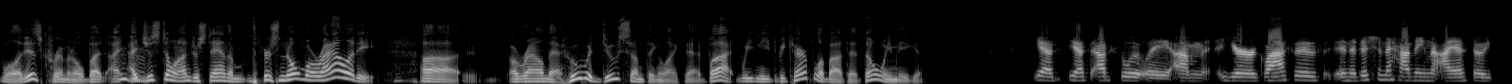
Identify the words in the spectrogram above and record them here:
well, it is criminal, but I, I Mhm. just don't understand them. There's no morality uh, around that. Who would do something like that? But we need to be careful about that, don't we, Meagan? Yes, yes, absolutely. Um, your glasses, in addition to having the ISO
